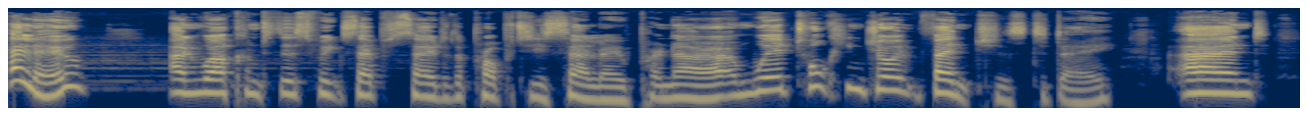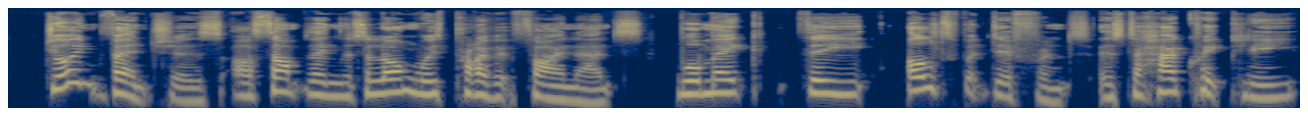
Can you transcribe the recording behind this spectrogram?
Hello, and welcome to this week's episode of the Property Solopreneur. And we're talking joint ventures today. And joint ventures are something that, along with private finance, will make the ultimate difference as to how quickly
